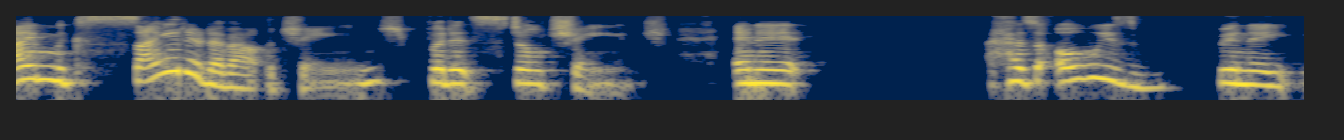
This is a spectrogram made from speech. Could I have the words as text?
I'm excited about the change but it's still change and it has always been a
